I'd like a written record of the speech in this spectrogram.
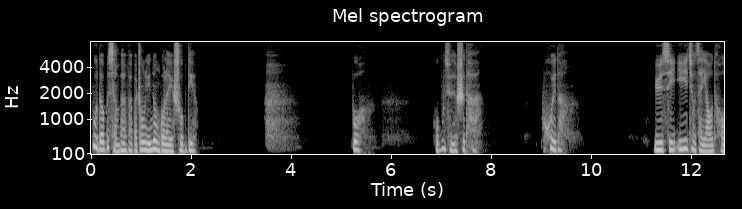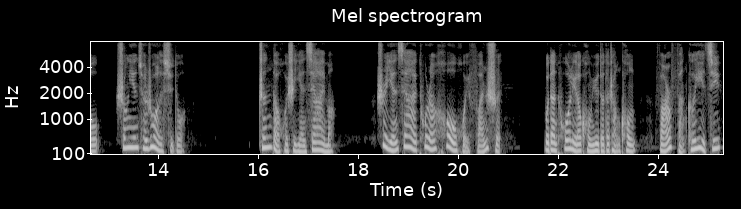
不得不想办法把钟离弄过来也说不定。不，我不觉得是他，不会的。于西依旧在摇头，声音却弱了许多。真的会是严心爱吗？是严心爱突然后悔反水，不但脱离了孔玉德的掌控，反而反戈一击，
